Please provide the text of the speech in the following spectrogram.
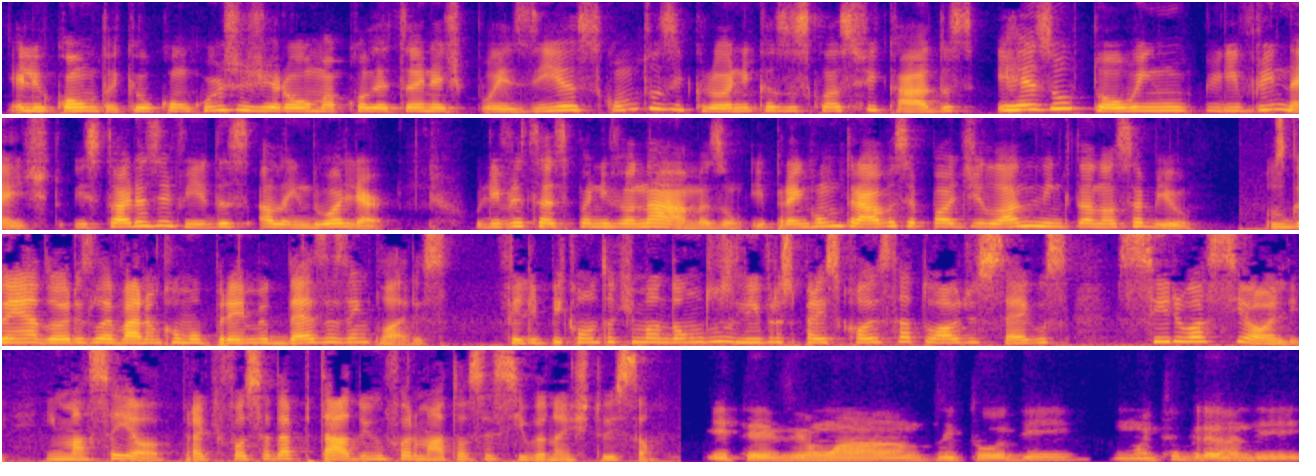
Ele conta que o concurso gerou uma coletânea de poesias, contos e crônicas dos classificados e resultou em um livro inédito, Histórias e Vidas Além do Olhar. O livro está disponível na Amazon e para encontrar você pode ir lá no link da nossa bio. Os ganhadores levaram como prêmio 10 exemplares. Felipe conta que mandou um dos livros para a Escola Estatual de Cegos Ciro Acioli, em Maceió, para que fosse adaptado em um formato acessível na instituição e teve uma amplitude muito grande.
